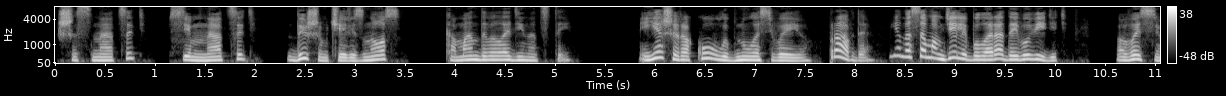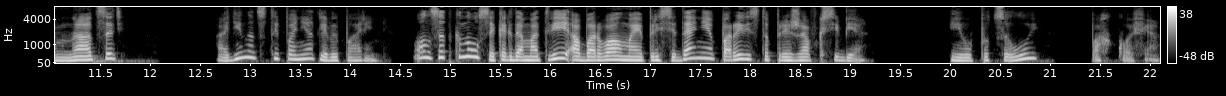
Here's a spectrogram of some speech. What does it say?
«Шестнадцать, семнадцать, дышим через нос», — командовал одиннадцатый. Я широко улыбнулась Вэю. «Правда, я на самом деле была рада его видеть. Восемнадцать. Одиннадцатый понятливый парень. Он заткнулся, когда Матвей оборвал мои приседания, порывисто прижав к себе. Его поцелуй пах кофе.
